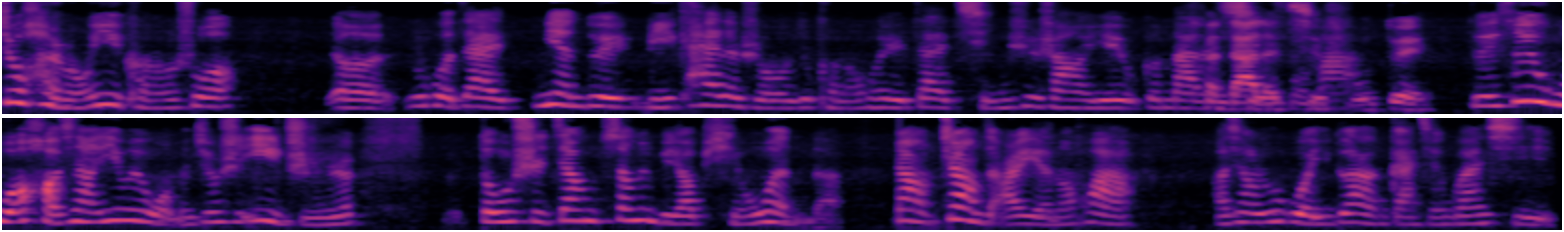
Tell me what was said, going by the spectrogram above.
就很容易可能说，呃，如果在面对离开的时候，就可能会在情绪上也有更大的很大的起伏，对，对，所以我好像因为我们就是一直都是相相对比较平稳的，这样这样子而言的话，好像如果一段感情关系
